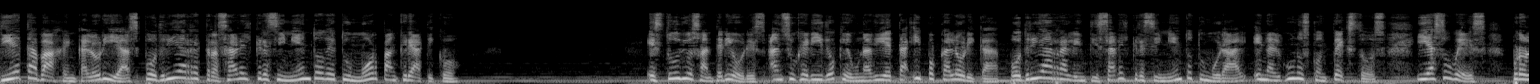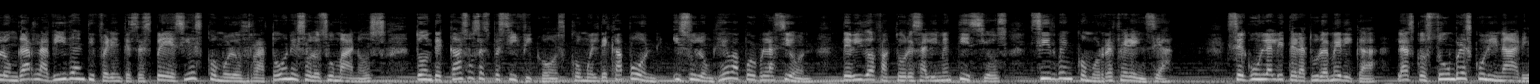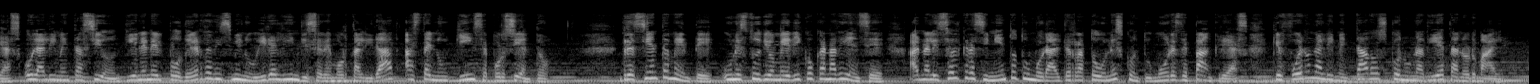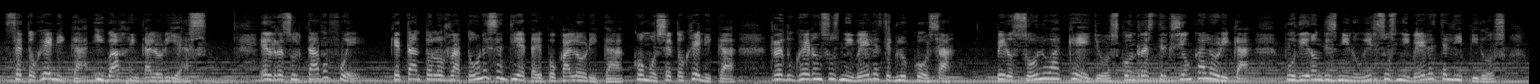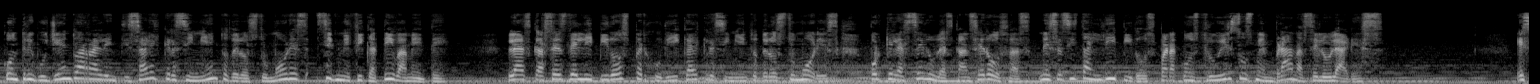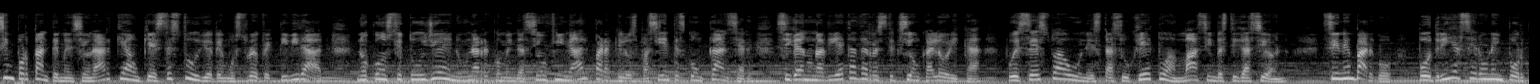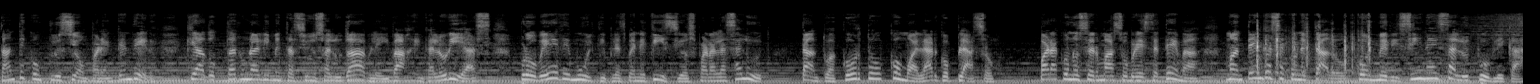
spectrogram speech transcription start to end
Dieta baja en calorías podría retrasar el crecimiento de tumor pancreático. Estudios anteriores han sugerido que una dieta hipocalórica podría ralentizar el crecimiento tumoral en algunos contextos y a su vez prolongar la vida en diferentes especies como los ratones o los humanos, donde casos específicos como el de Japón y su longeva población debido a factores alimenticios sirven como referencia. Según la literatura médica, las costumbres culinarias o la alimentación tienen el poder de disminuir el índice de mortalidad hasta en un 15%. Recientemente, un estudio médico canadiense analizó el crecimiento tumoral de ratones con tumores de páncreas que fueron alimentados con una dieta normal, cetogénica y baja en calorías. El resultado fue que tanto los ratones en dieta hipocalórica como cetogénica redujeron sus niveles de glucosa, pero solo aquellos con restricción calórica pudieron disminuir sus niveles de lípidos, contribuyendo a ralentizar el crecimiento de los tumores significativamente. La escasez de lípidos perjudica el crecimiento de los tumores porque las células cancerosas necesitan lípidos para construir sus membranas celulares. Es importante mencionar que aunque este estudio demostró efectividad, no constituye en una recomendación final para que los pacientes con cáncer sigan una dieta de restricción calórica, pues esto aún está sujeto a más investigación. Sin embargo, podría ser una importante conclusión para entender que adoptar una alimentación saludable y baja en calorías provee de múltiples beneficios para la salud, tanto a corto como a largo plazo. Para conocer más sobre este tema, manténgase conectado con Medicina y Salud Pública.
